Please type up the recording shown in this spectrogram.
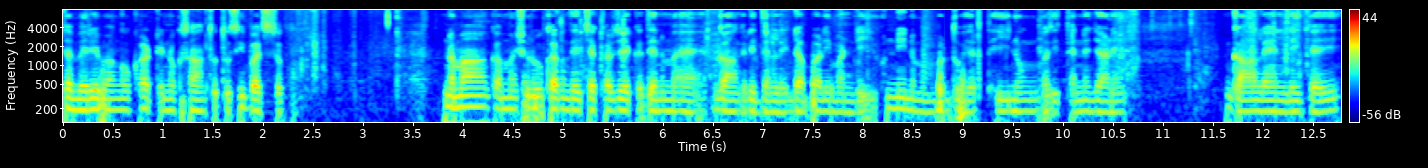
ਜਾਂ ਮੇਰੇ ਵਾਂਗੂ ਘਾਟੇ ਨੁਕਸਾਨ ਤੋਂ ਤੁਸੀਂ ਬਚ ਸਕੋ। ਨਵਾਂ ਕੰਮ ਸ਼ੁਰੂ ਕਰਨ ਦੇ ਚੱਕਰ 'ਚ ਇੱਕ ਦਿਨ ਮੈਂ ਗਾਂ ਖਰੀਦਣ ਲਈ ਡੱਬ ਵਾਲੀ ਮੰਡੀ 19 ਨਵੰਬਰ 2023 ਨੂੰ ਅਸੀਂ ਤਿੰਨ ਜਾਣੇ ਗਾਂ ਲੈਣ ਲਈ ਗਏ।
